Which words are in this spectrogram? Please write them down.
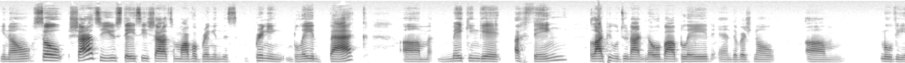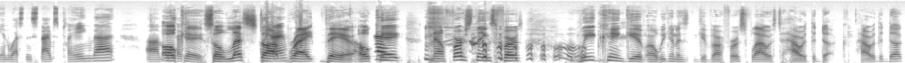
You know, so shout out to you, Stacy. Shout out to Marvel bringing this, bringing Blade back, um, making it a thing. A lot of people do not know about Blade and the original um, movie and Wesley Snipes playing that. Um, it's such- Okay, so let's start Okay. right there. Okay. Okay. now, first things first, we can give. Uh, we're gonna give our first flowers to Howard the Duck. Howard the Duck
